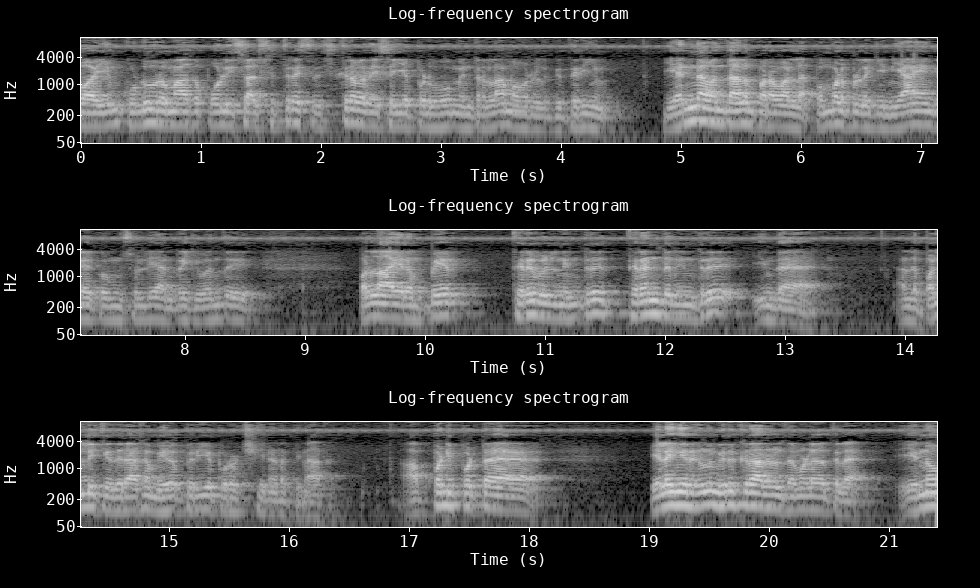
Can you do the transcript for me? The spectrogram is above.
பாயும் கொடூரமாக போலீசால் சித்திர சித்திரவதை செய்யப்படுவோம் என்றெல்லாம் அவர்களுக்கு தெரியும். என்ன வந்தாலும் பரவாயில்ல பொம்பளை பிள்ளைக்கு நியாயம் கேட்கணும்னு சொல்லி அன்றைக்கு வந்து பல்லாயிரம் பேர் தெருவில் நின்று திரண்டு நின்று இந்த அந்த பள்ளிக்கு எதிராக மிகப்பெரிய புரட்சியை நடத்தினார் அப்படிப்பட்ட இளைஞர்களும் இருக்கிறார்கள் தமிழகத்தில். என்னோ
